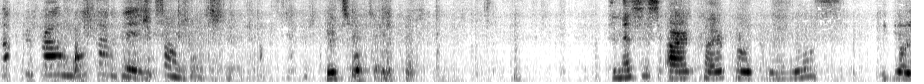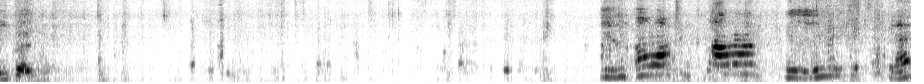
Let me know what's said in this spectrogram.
Dr. Brown, look at this. And this is our colorful glues. You I want to color blue. Yeah.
